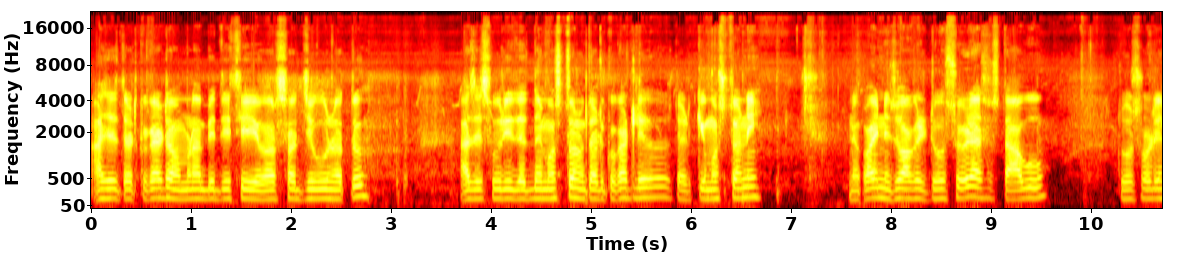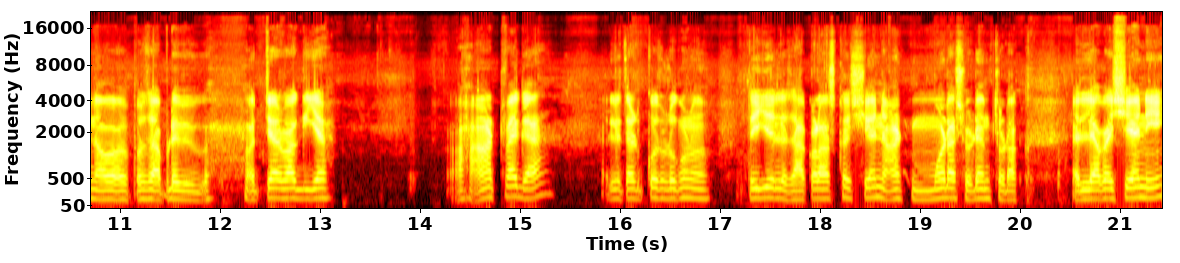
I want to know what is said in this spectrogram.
આજે તડકો કાઢ્યો, હમણાં બે દીથી વરસાદ જેવું નહોતું. આજે સૂર્ય દાદાએ મસ્તનો તડકો કાઢી લીધો, તડકી મસ્તની. ને કંઈ નહીં, જો આગળ ઢોર છોડ્યા છે, તો આવું. ઢોર છોડીને પછી આપણે અત્યાર વાગી ગયા. આઠ વાગ્યા. એટલે તડકો થોડો ઘણો થઈ ગયો એટલે ઝાકળ કંઈ છે ને, આઠ મોડા છોડે એમ થોડાક. એટલે કંઈ છે નહીં,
